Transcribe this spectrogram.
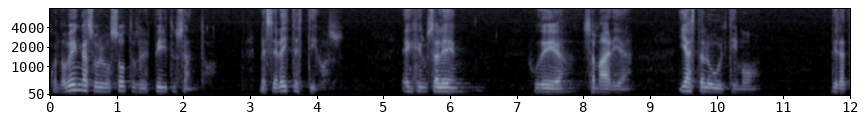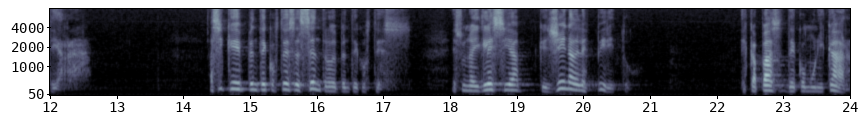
Cuando venga sobre vosotros el Espíritu Santo, me seréis testigos en Jerusalén, Judea, Samaria y hasta lo último de la tierra. Así que Pentecostés, el centro de Pentecostés, es una iglesia que llena del Espíritu es capaz de comunicar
